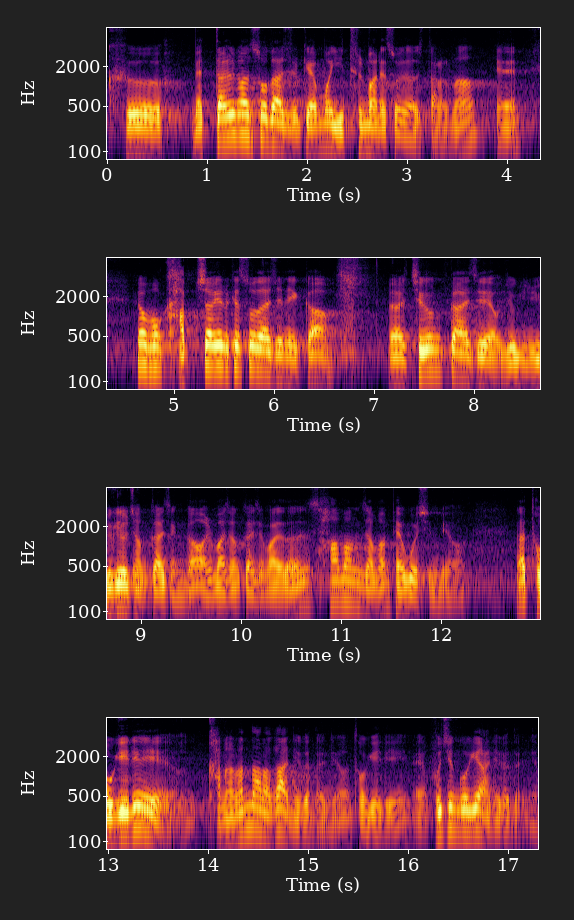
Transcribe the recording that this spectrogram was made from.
그 몇 달간 쏟아질 게 뭐 이틀 만에 쏟아졌다나 예. 그러니까 뭐 갑자기 이렇게 쏟아지니까 어, 지금까지 6, 일 전까지인가 얼마 전까지만 해도 사망자만 150명. 그러니까 독일이 가난한 나라가 아니거든요. 독일이 예, 후진국이 아니거든요.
